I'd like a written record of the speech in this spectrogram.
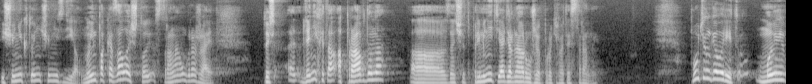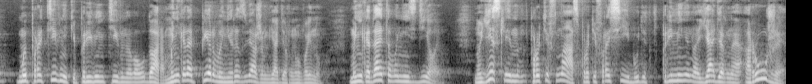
еще никто ничего не сделал. Но им показалось, что страна угрожает. То есть, э, для них это оправдано э, значит, применить ядерное оружие против этой страны. Путин говорит, мы, мы противники превентивного удара. Мы никогда первые не развяжем ядерную войну. Мы никогда этого не сделаем. Но если против нас, против России будет применено ядерное оружие,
